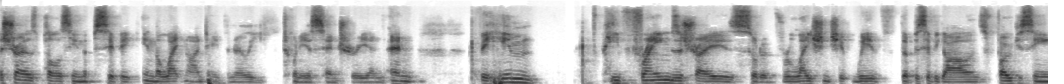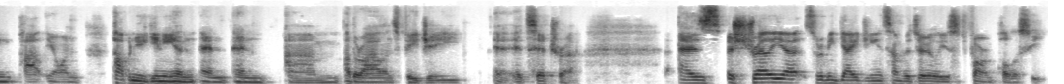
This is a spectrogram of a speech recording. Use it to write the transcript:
Australia's policy in the Pacific in the late 19th and early 20th century. And, and for him, he frames Australia's sort of relationship with the Pacific Islands, focusing partly on Papua New Guinea and, and, and um, other islands, Fiji, etc as Australia sort of engaging in some of its earliest foreign policy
